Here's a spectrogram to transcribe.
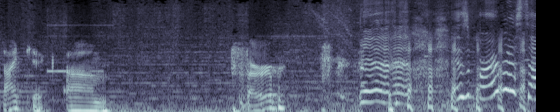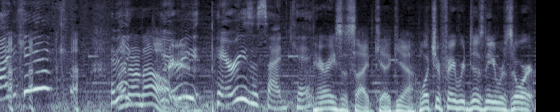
Sidekick. Um, Ferb? Is Ferb a sidekick? feel I don't know. Perry, Perry's a sidekick. Perry's a sidekick. Yeah. What's your favorite Disney resort?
